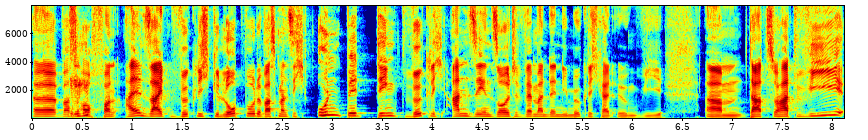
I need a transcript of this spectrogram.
äh, was mhm. auch von allen Seiten wirklich gelobt wurde, was man sich unbedingt wirklich ansehen sollte, wenn man denn die Möglichkeit irgendwie ähm, dazu hat. Wie.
